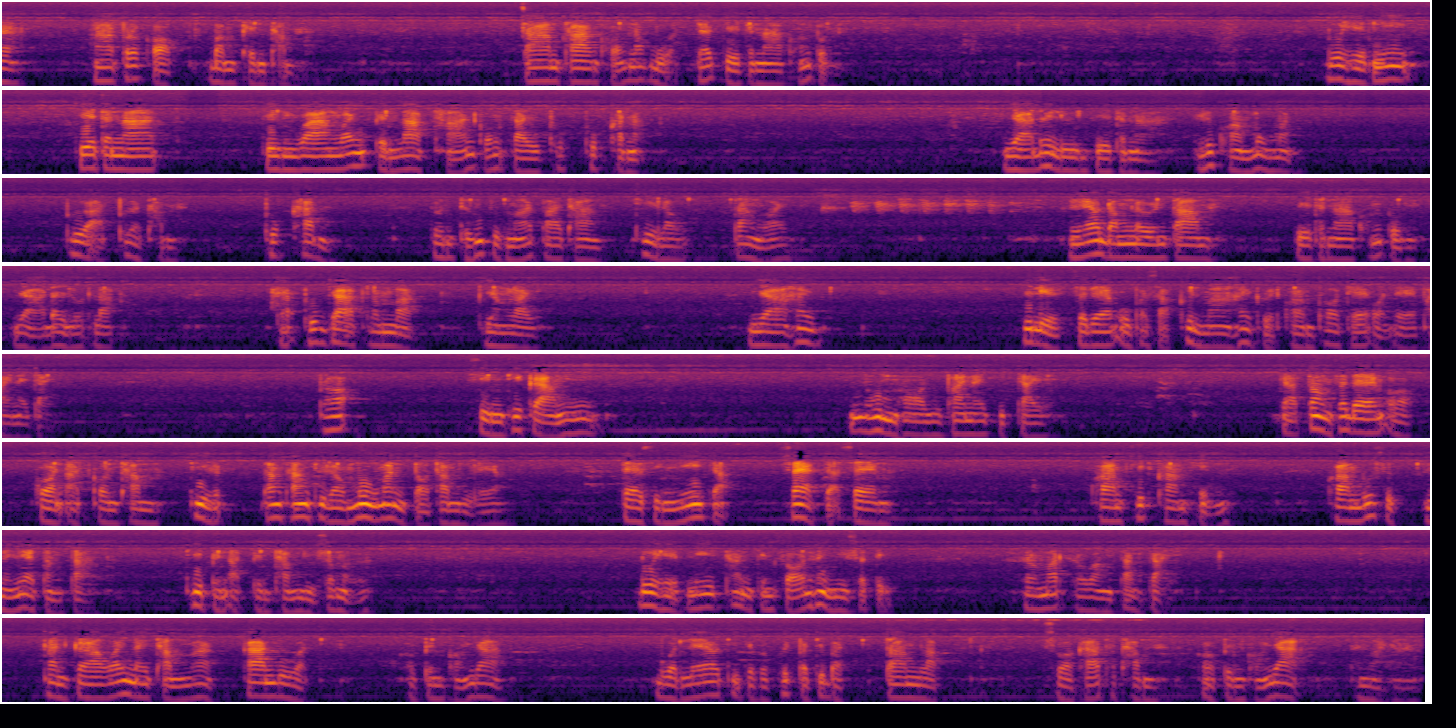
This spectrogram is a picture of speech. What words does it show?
มาประกอบบำเพ็ญธรรม ตามทางของนักบวชและเจตนาของตน ด้วยเหตุนี้ เจตนาจึงวางไว้เป็นรากฐานของใจทุกทุกขณะ อย่าได้ลืมเจตนาหรือความมุ่งมั่น เพื่ออัดเพื่อทำทุกขั้น จนถึงจุดหมายปลายทาง ที่เราตั้งไว้ แล้วดำเนินตามเจตนาของตนอย่าได้ลดละจะทุกข์ยากลำบากเพียงไร อย่าให้กิเลสแสดงอุปสรรคขึ้นมาให้เกิดความท้อแท้อ่อนแอภายในใจ เพราะสิ่งที่กล่าวนี้ นุ่มห่ออยู่ภายในจิตใจ จะต้องแสดงออกก่อนอัดก่อนทำที่ทั้งๆทที่เรามุ่งมั่นต่อทำอยู่แล้ว แต่สิ่งนี้จะแทรกจะแซง ความคิดความเห็น ความรู้สึกในแง่ต่างๆ ที่เป็นอัดเป็นธรรมอยู่เสมอ ด้วยเหตุนี้ท่านจึงสอนให้มีสติ ระมัดระวังตั้งใจ ท่านกล่าวไว้ในธรรมว่าการบวชก็เป็นของยาก บวชแล้วที่จะประพฤติปฏิบัติตามหลักสวขาธรรมก็เป็นของยากท่านว่าอย่างนั้น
